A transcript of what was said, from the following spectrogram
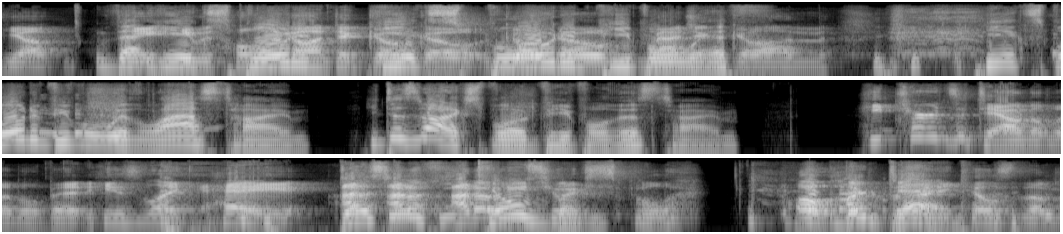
Yep. That he, he he was holding on to he go go exploded go go people magic with. gun. He exploded people with last time. He does not explode people this time. He turns it down a little bit. He's like, "Hey, I, Does I he? don't, He I don't need to explode." Oh, They're dead. He kills them,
